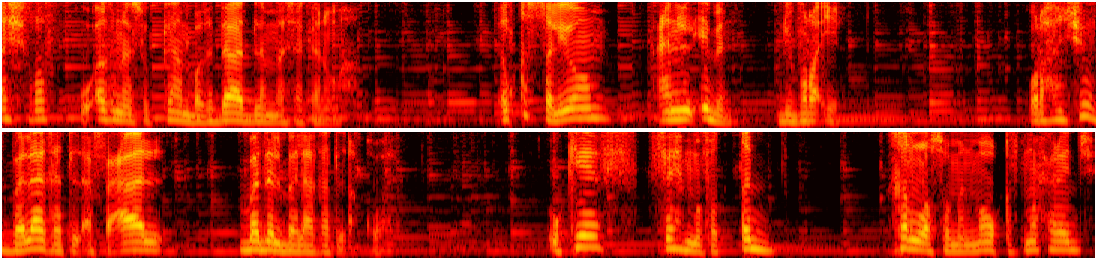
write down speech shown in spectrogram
أشرف وأغنى سكان بغداد لما سكنوها. القصة اليوم عن الإبن جبرائيل. وراح نشوف بلاغة الأفعال بدل بلاغة الأقوال. وكيف فهموا في الطب خلصوا من موقف محرج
